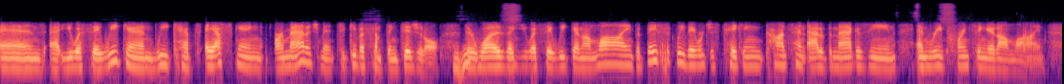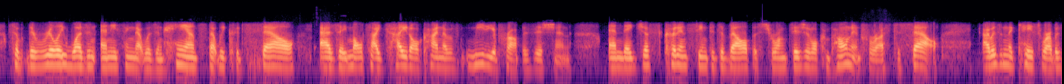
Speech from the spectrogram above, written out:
And at USA Weekend, we kept asking our management to give us something digital. Mm-hmm. There was a USA Weekend online, but basically they were just taking content out of the magazine and reprinting it online. So there really wasn't anything that was enhanced that we could sell as a multi title kind of media proposition. And they just couldn't seem to develop a strong digital component for us to sell. I was in the case where I was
